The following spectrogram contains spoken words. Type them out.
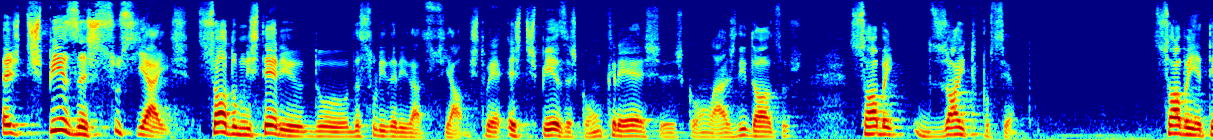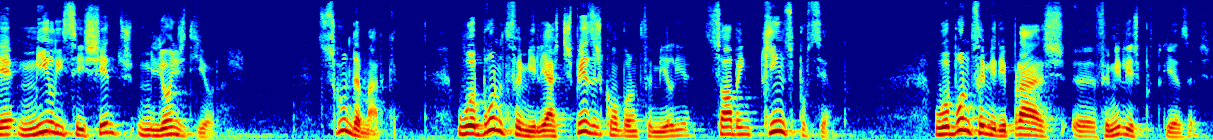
As despesas sociais só do Ministério do, da Solidariedade Social, isto é, as despesas com creches, com lares de idosos, sobem 18% sobem até 1.600 milhões de euros. Segunda marca. O abono de família, as despesas com abono de família, sobem 15%. O abono de família para as uh, famílias portuguesas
